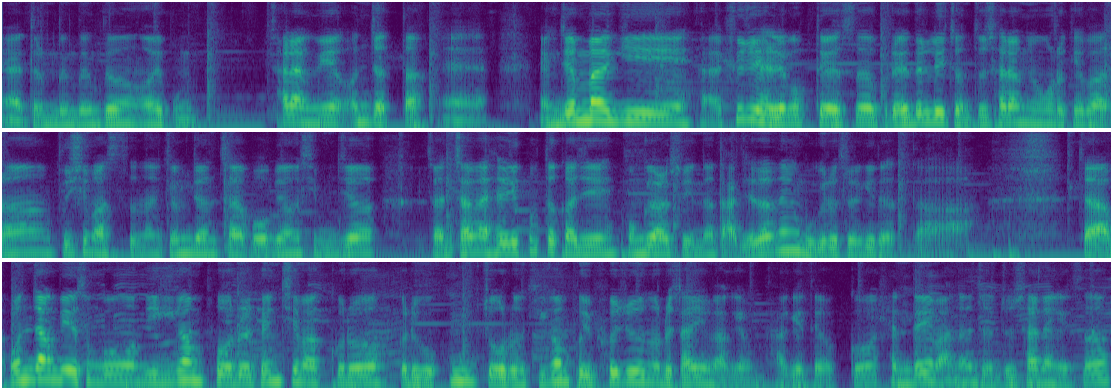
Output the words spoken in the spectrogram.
예, 등등등등의 봉- 차량 위에 얹었다. 예. 냉전 말기 휴즈 헬리콥터에서 브래들리 전투 차량용으로 개발한 부시마스터는 경전차, 보병, 심지어 전차나 헬리콥터까지 공격할 수 있는 다재다능한 무기로 설계되었다. 자, 본 장비의 성공은 이 기관포를 벤치마크로 그리고 궁극적으로는 기관포의 표준으로 자임하게 하게 되었고 현대의 많은 전투 차량에서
